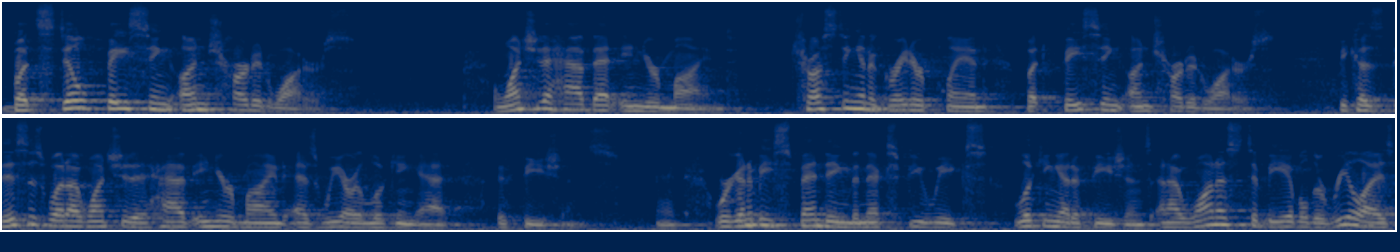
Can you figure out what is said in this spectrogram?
but still facing uncharted waters. I want you to have that in your mind. Trusting in a greater plan, but facing uncharted waters. Because this is what I want you to have in your mind as we are looking at Ephesians. Okay? We're going to be spending the next few weeks looking at Ephesians, and I want us to be able to realize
